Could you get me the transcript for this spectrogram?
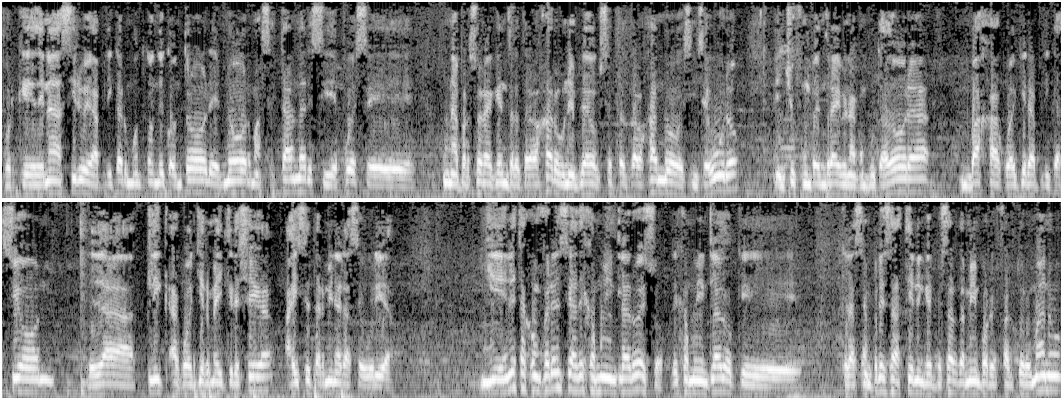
porque de nada sirve aplicar un montón de controles, normas, estándares, y después eh, una persona que entra a trabajar o un empleado que ya está trabajando es inseguro, enchufa un pendrive en la computadora, baja cualquier aplicación, le da clic a cualquier mail que le llega, ahí se termina la seguridad. Y en estas conferencias deja muy en claro eso, deja muy en claro que que las empresas tienen que empezar también por el factor humano.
